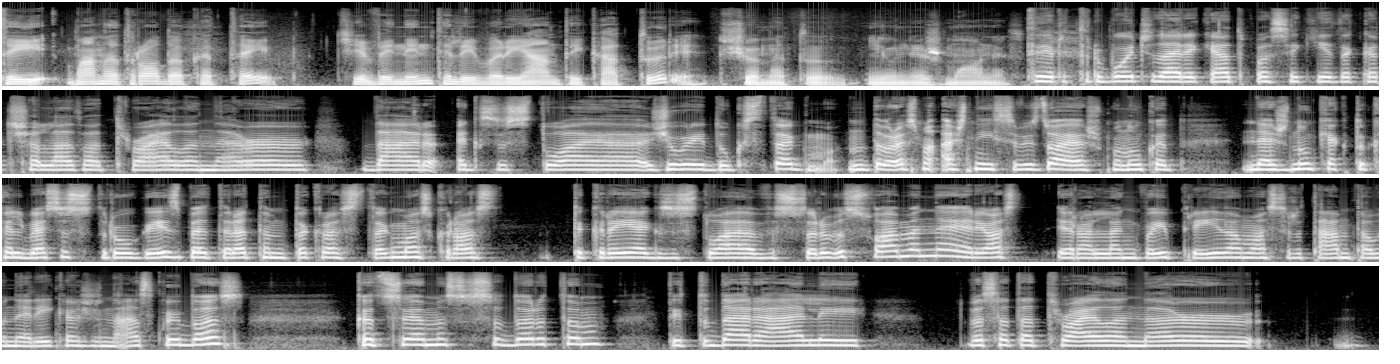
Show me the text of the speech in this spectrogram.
Tai man atrodo, kad taip čia vieninteliai variantai, ką turi šiuo metu jauni žmonės. Tai ir turbūt čia dar reikėtų pasakyti, kad šalia to trial and error dar egzistuoja žiūriai daug stigmų. Nu, ta prasme, aš neįsivaizduoju, aš manau, kad nežinau, kiek tu kalbėsi su draugais, bet yra tam tikros stigmos, kurios tikrai egzistuoja visur visuomenė ir jos yra lengvai prieinamos ir tam tau nereikia žiniasklaidos, kad su jomis susidurtum. Tai tu dar realiai visą tą trial and error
